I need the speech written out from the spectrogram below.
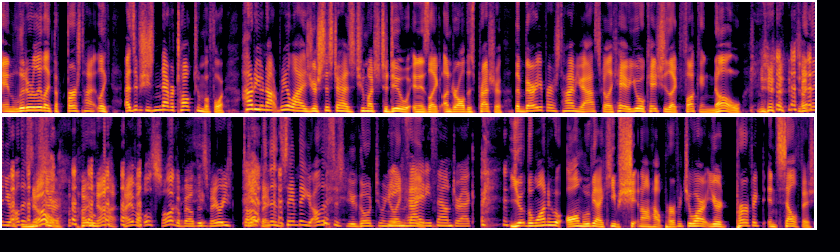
and literally like the first time, like as if she's never talked to him before. How do you not realize your sister has too much to do and is like under all this pressure? The very first time you ask her like, "Hey, are you okay?" She's like, "Fucking no," and then your other sister No. I'm not. I have a whole song about this very Yeah, topic. and then the same thing. Your other sister, you go to and you're like, anxiety "Hey, soundtrack. you're the one who all movie I keep shitting on how perfect you are. You're perfect and selfish.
